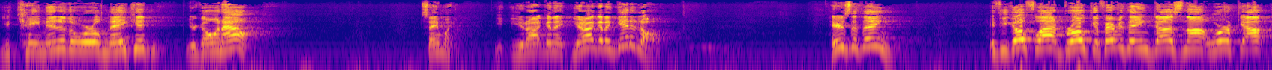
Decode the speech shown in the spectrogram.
You came into the world naked, you're going out. Same way. You're not gonna, you're not gonna get it all. Here's the thing if you go flat broke, if everything does not work out,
